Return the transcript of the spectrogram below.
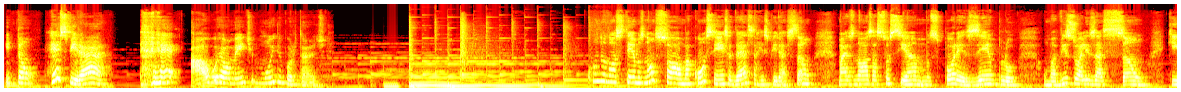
Então, respirar é algo realmente muito importante. Quando nós temos não só uma consciência dessa respiração, mas nós associamos, por exemplo, uma visualização que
